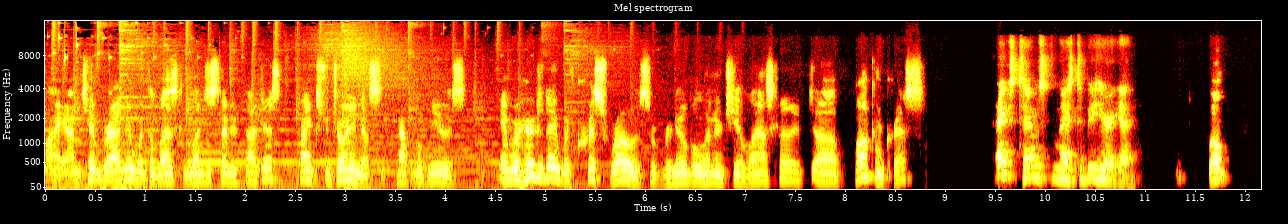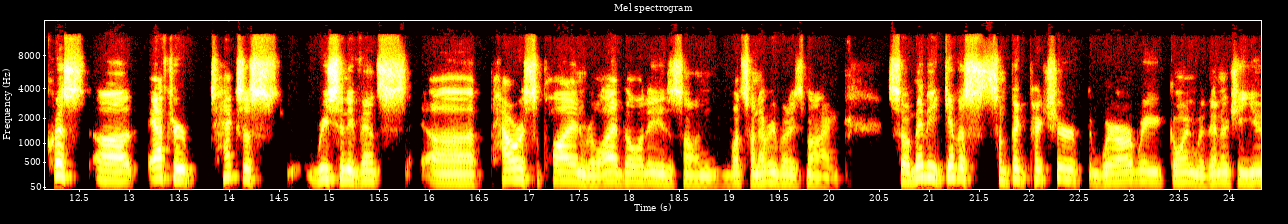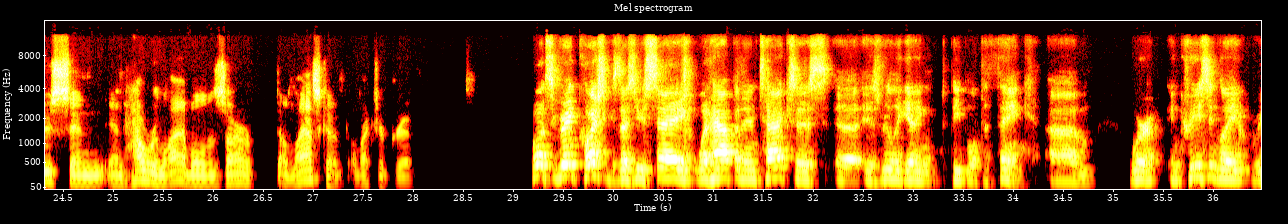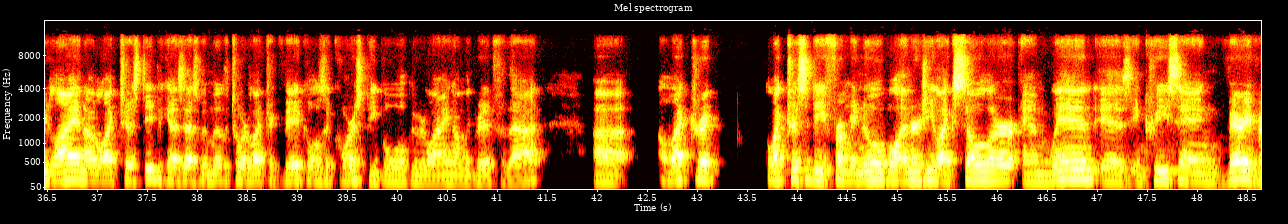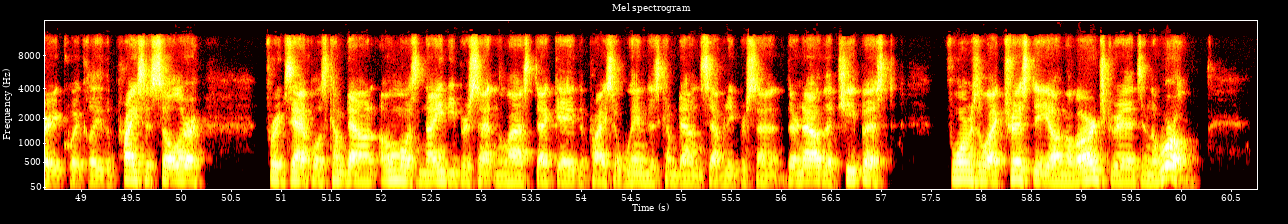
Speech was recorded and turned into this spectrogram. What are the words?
Hi, I'm Tim Bradner with the Alaska Legislative Digest. Thanks for joining us at Capitol Views. And we're here today with Chris Rose of Renewable Energy Alaska. Uh, welcome, Chris. Thanks, Tim. It's nice to be here again. Well, Chris, uh, after Texas recent events, uh, power supply and reliability is on what's on everybody's mind. So maybe give us some big picture. Where are we going with energy use and, and how reliable is our Alaska electric grid? Well, it's a great question because, as you say, what happened in Texas uh, is really getting people to think. Um, we're increasingly reliant on electricity because, as we move toward electric vehicles, of course, people will be relying on the grid for that. Uh, electric electricity from renewable energy like solar and wind is increasing very, very quickly. The price of solar, for example, has come down almost 90% in the last decade. The price of wind has come down 70%. They're now the cheapest forms of electricity on the large grids in the world.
